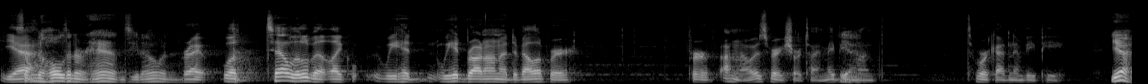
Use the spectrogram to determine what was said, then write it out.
Yeah. something to hold in our hands you know and Right. Well, tell a little bit. Like we had we had brought on a developer for I don't know. It was a very short time, maybe Yeah. a month, to work out an MVP. yeah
